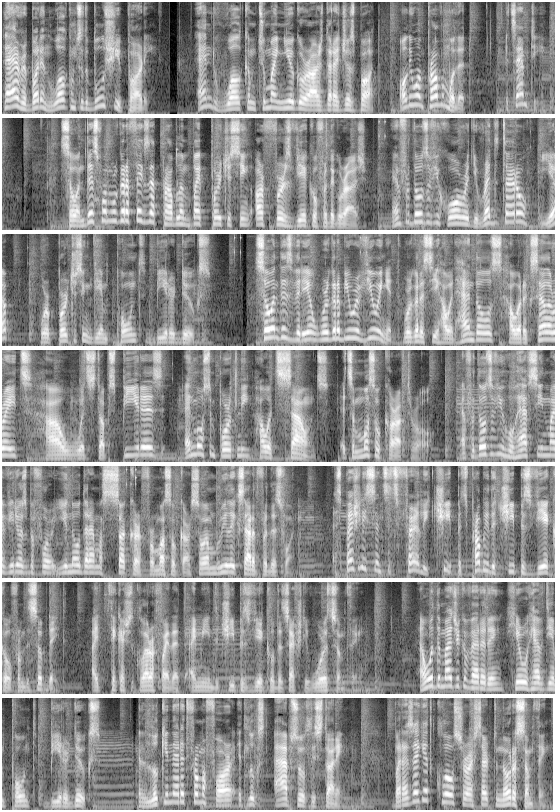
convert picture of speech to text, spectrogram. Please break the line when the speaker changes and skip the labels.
Hey everybody and welcome to the BullSheep Party. And welcome to my new garage that I just bought. Only one problem with it. It's empty. So in this one we're gonna fix that problem by purchasing our first vehicle for the garage. And for those of you who already read the title, yep, we're purchasing the Imponte Beater Dukes. So in this video we're gonna be reviewing it. We're gonna see how it handles, how it accelerates, how its top speed is, and most importantly, how it sounds. It's a muscle car after all. And for those of you who have seen my videos before, you know that I'm a sucker for muscle cars, so I'm really excited for this one. Especially since it's fairly cheap, it's probably the cheapest vehicle from this update. I think I should clarify that, I mean the cheapest vehicle that's actually worth something. And with the magic of editing, here we have the Imponte Beater Dukes. And looking at it from afar, it looks absolutely stunning. But as I get closer, I start to notice something.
